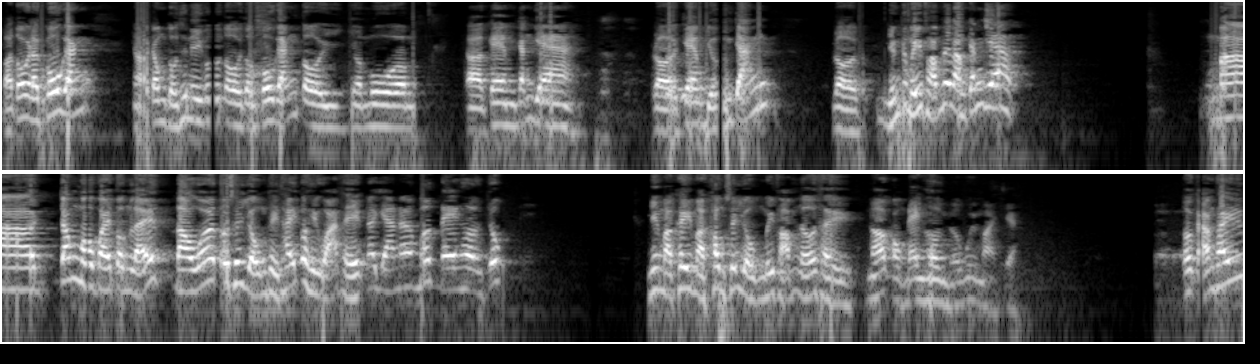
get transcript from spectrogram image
Và tôi đã cố gắng à, trong tuổi thiếu niên của tôi tôi cố gắng tôi mua à, kem trắng da rồi kem dưỡng trắng rồi những cái mỹ phẩm để làm trắng da mà trong một vài tuần lễ đầu á, tôi sử dụng thì thấy có hiệu quả thiệt nó da nó bớt đen hơn chút. Nhưng mà khi mà không sử dụng mỹ phẩm nữa thì nó còn đen hơn nữa quý mà chị tôi cảm thấy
